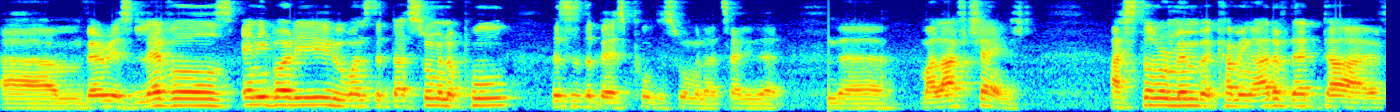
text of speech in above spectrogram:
um, various levels. Anybody who wants to swim in a pool, this is the best pool to swim in, I tell you that. And uh, my life changed. I still remember coming out of that dive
